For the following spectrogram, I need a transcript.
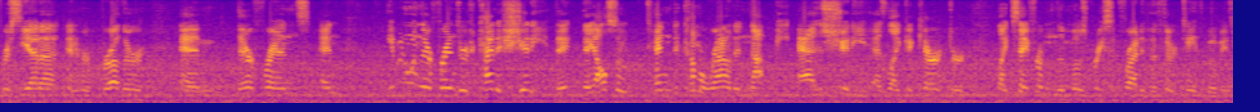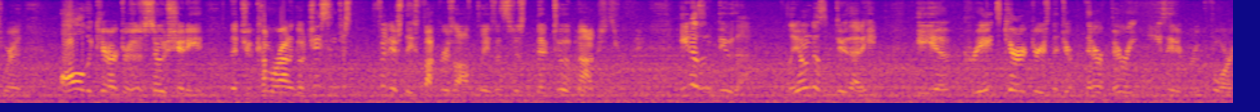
for Sienna and her brother and their friends, and even when their friends are kind of shitty, they, they also tend to come around and not be as shitty as like a character, like say from the most recent Friday the 13th movies, where all the characters are so shitty that you come around and go, Jason, just finish these fuckers off, please. It's just, they're too obnoxious for me. He doesn't do that. Leon doesn't do that. He he uh, creates characters that, you're, that are very easy to root for,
